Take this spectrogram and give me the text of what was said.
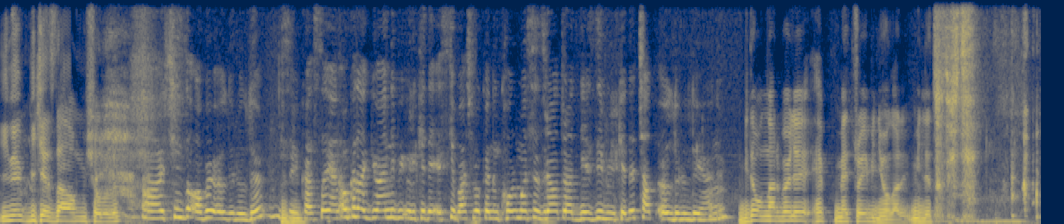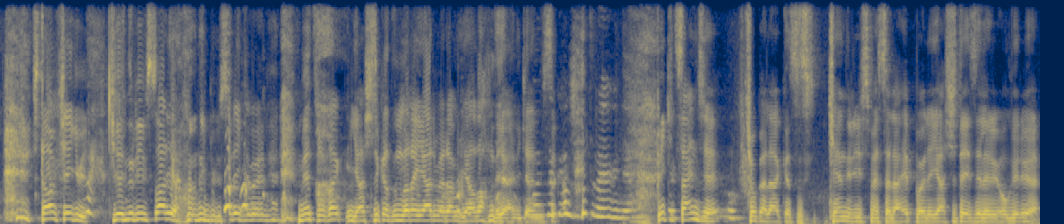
Yine bir kez daha almış olalım. Aa, Shinzo Abe öldürüldü suikastla. Yani o kadar güvenli bir ülkede eski başbakanın korumasız rahat rahat gezdiği bir ülkede çat öldürüldü yani. Bir de onlar böyle hep metroya biniyorlar. Millet tutuştu. İşte tam şey gibi. Keanu Reeves var ya onun gibi sürekli böyle metroda yaşlı kadınlara yer veren bir adamdı yani kendisi. Metroya biniyor. Peki sence çok alakasız. Keanu Reeves mesela hep böyle yaşlı teyzelere yol veriyor ya.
